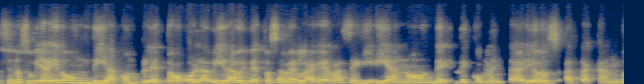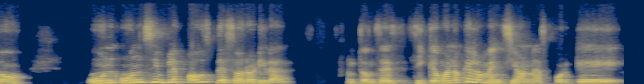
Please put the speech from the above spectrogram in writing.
se nos hubiera ido un día completo o la vida, hoy veto saber, la guerra seguiría, ¿no? De, de comentarios atacando un, un simple post de sororidad. Entonces, sí, qué bueno que lo mencionas, porque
